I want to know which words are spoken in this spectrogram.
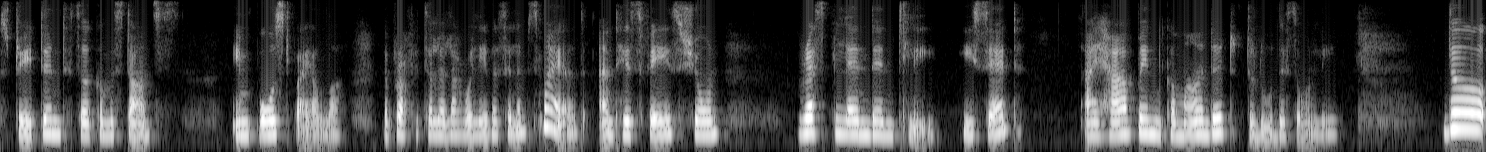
straitened circumstances imposed by Allah. The Prophet smiled and his face shone resplendently. He said, I have been commanded to do this only. The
